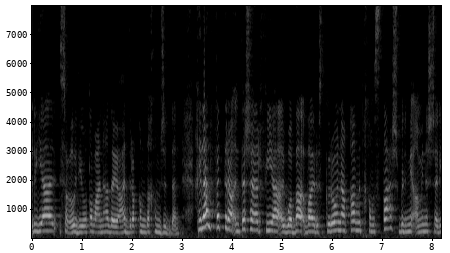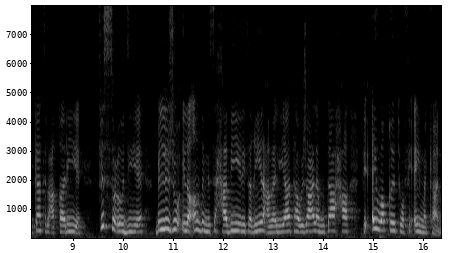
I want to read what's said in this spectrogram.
ريال سعودي وطبعا هذا يعد رقم ضخم جدا. خلال فترة انتشر فيها الوباء فيروس كورونا قامت 15% من الشركات العقارية في السعودية باللجوء إلى أنظمة سحابية لتغيير عملياتها وجعلها متاحة في أي وقت وفي أي مكان.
